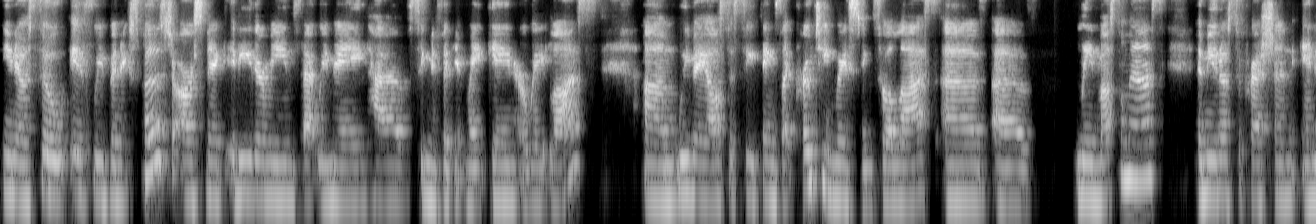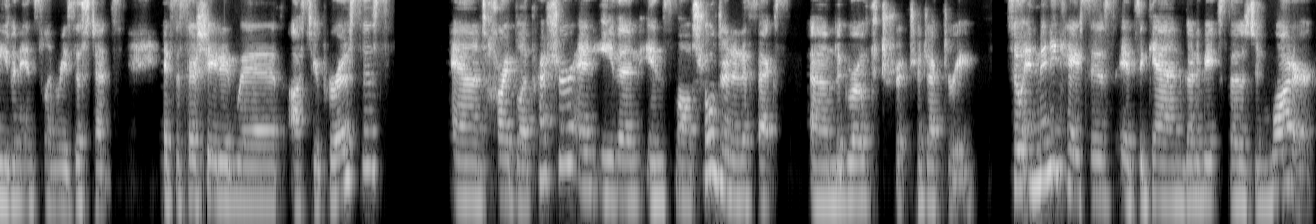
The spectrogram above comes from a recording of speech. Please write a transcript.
You know, so if we've been exposed to arsenic, it either means that we may have significant weight gain or weight loss. Um, we may also see things like protein wasting, so a loss of, of lean muscle mass, immunosuppression, and even insulin resistance. It's associated with osteoporosis, and high blood pressure. And even in small children, it affects um, the growth tra- trajectory. So, in many cases, it's again going to be exposed in water.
